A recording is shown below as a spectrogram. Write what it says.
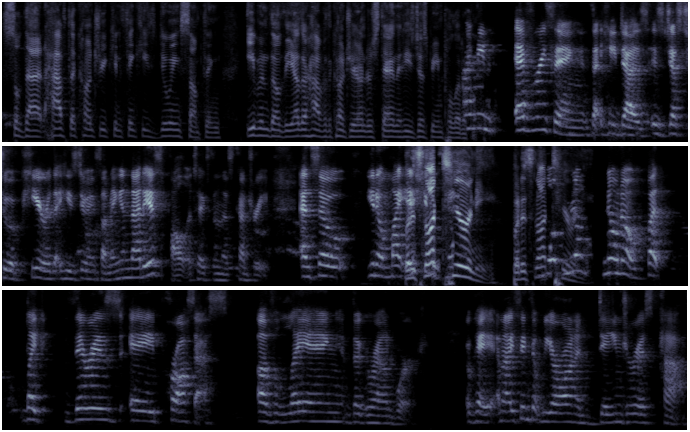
so that half the country can think he's doing something, even though the other half of the country understand that he's just being political. I mean, everything that he does is just to appear that he's doing something, and that is politics in this country. And so, you know, my but it's not tyranny. But it's not Well, tyranny. No, no, no, but like there is a process of laying the groundwork. Okay. And I think that we are on a dangerous path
